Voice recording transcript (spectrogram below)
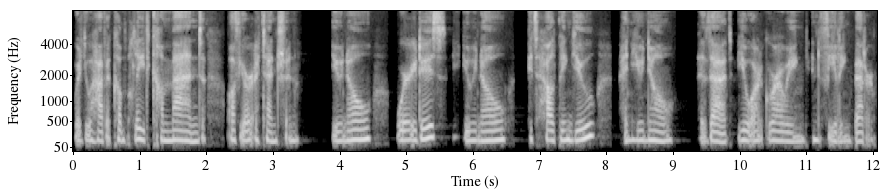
where you have a complete command of your attention. You know where it is, you know it's helping you, and you know that you are growing and feeling better.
